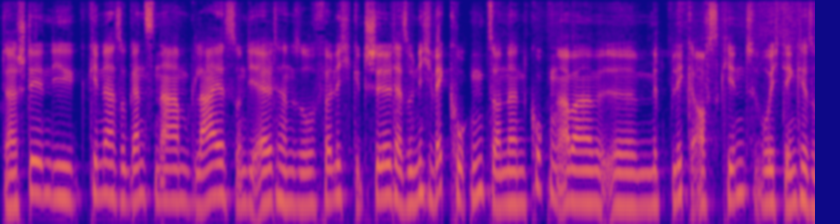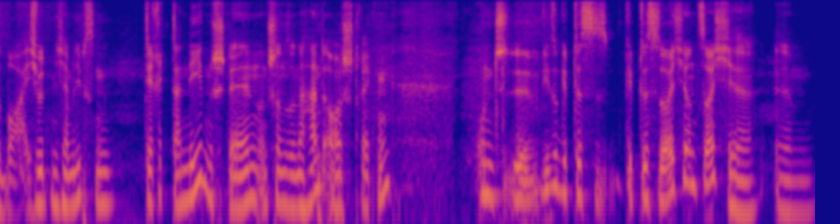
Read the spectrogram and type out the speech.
da stehen die Kinder so ganz nah am Gleis und die Eltern so völlig gechillt, also nicht wegguckend, sondern gucken aber äh, mit Blick aufs Kind, wo ich denke so, boah, ich würde mich am liebsten direkt daneben stellen und schon so eine Hand ausstrecken. Und äh, wieso gibt es, gibt es solche und solche ähm,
